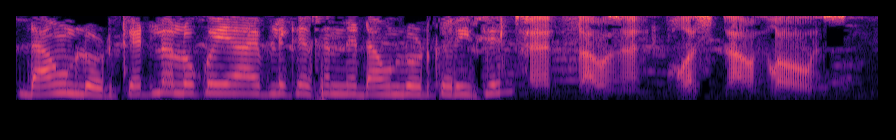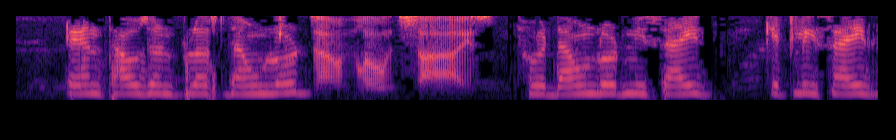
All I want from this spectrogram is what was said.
ડાઉનલોડ. કેટલા લોકોએ આ એપ્લિકેશનને ડાઉનલોડ કરી છે? 10,000 plus downloads. Ten thousand plus download size. હવે ડાઉનલોડની સાઇઝ કેટલી સાઇઝ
